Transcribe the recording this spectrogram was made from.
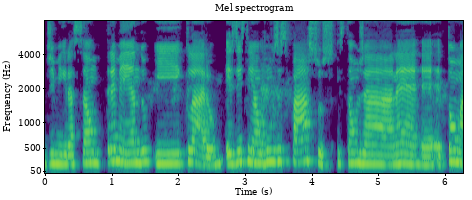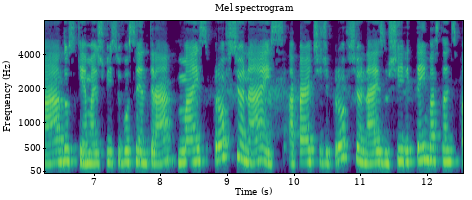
de imigração tremendo e, claro, existem alguns espaços que estão já né, é, tomados, que é mais difícil você entrar, mas profissionais, a parte de profissionais no Chile tem bastante espaço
